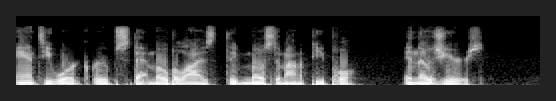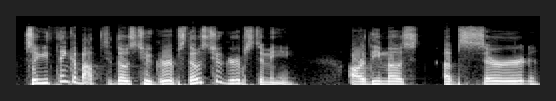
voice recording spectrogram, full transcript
anti war groups that mobilized the most amount of people in those years. So you think about those two groups, those two groups to me are the most absurd,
